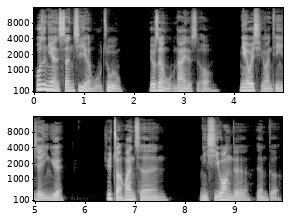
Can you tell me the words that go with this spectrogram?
或是你很生气、很无助，又是很无奈的时候，你也会喜欢听一些音乐，去转换成你希望的人格。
